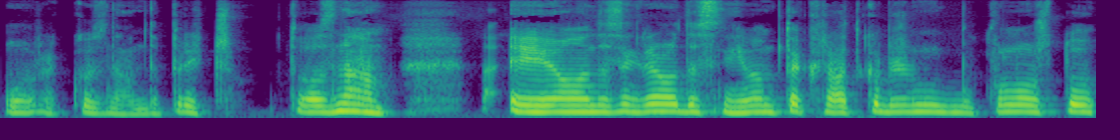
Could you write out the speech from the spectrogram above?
O, reko, znam da pričam to znam. E, onda sam krenula da snimam tak kratko, bukvalno što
